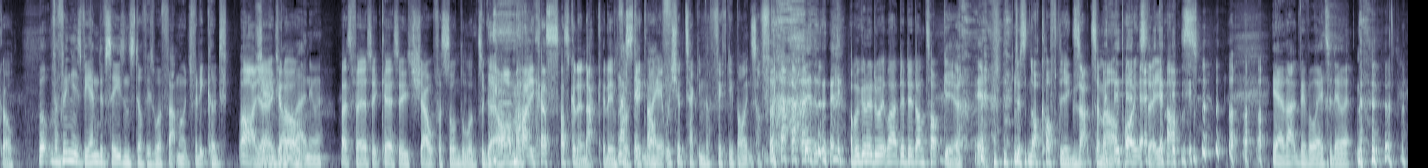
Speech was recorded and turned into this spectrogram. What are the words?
Go. But the thing is, the end of season stuff is worth that much that it could Oh yeah, change it all. that anyway. Let's face it, Casey's shout for Sunderland to get. Oh my, that's, that's going to knacker him for I stick by off. it. We should take him the 50 points off. Are we going to do it like they did on Top Gear? Just knock off the exact amount of points that he has. yeah, that'd be the way to do it.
